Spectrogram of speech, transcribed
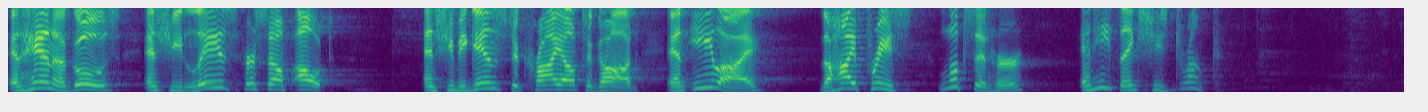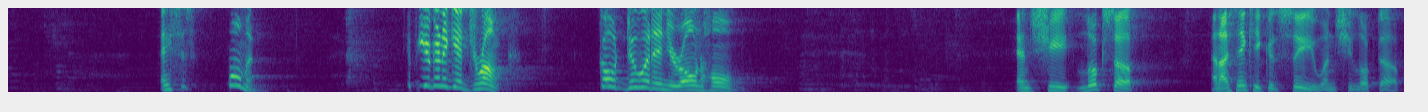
and Hannah goes and she lays herself out and she begins to cry out to God. And Eli, the high priest, looks at her and he thinks she's drunk. And he says, Woman, if you're going to get drunk, go do it in your own home. And she looks up, and I think he could see when she looked up.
